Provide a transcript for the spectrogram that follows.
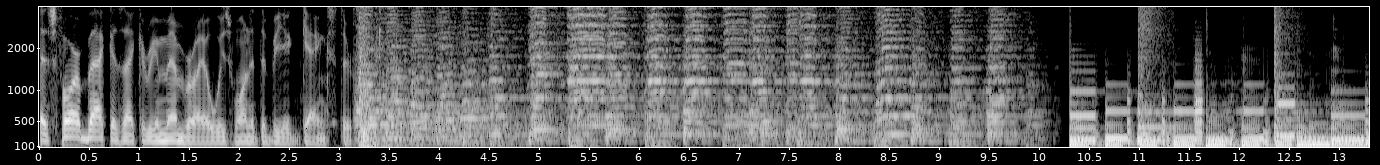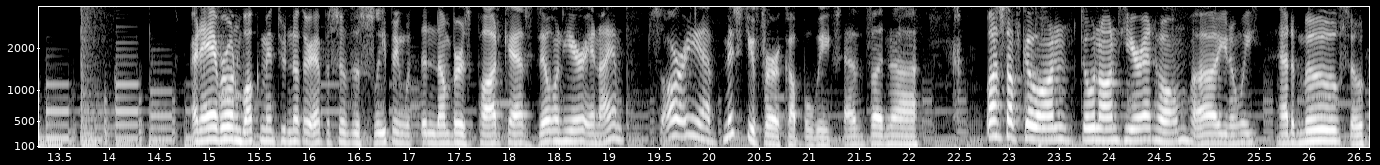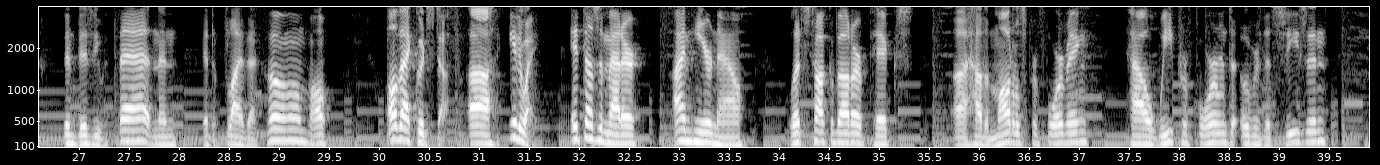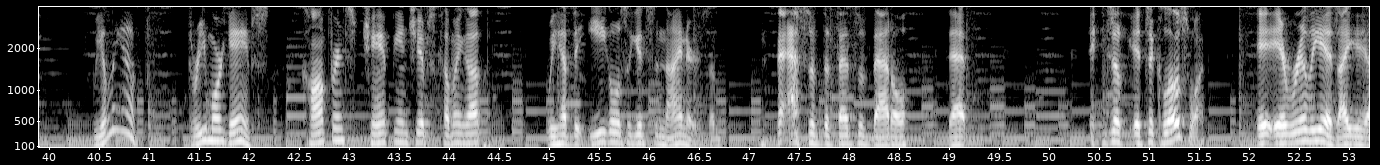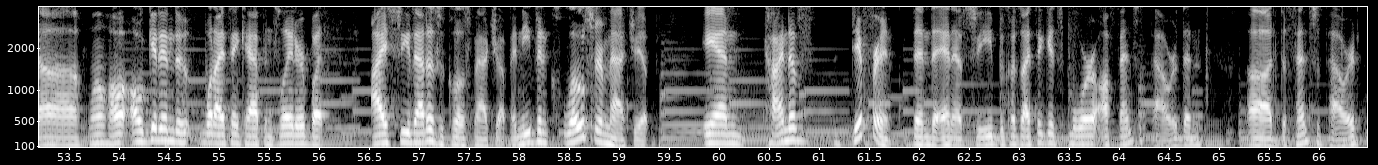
As far back as I can remember, I always wanted to be a gangster. All right, hey everyone, welcome into another episode of the Sleeping with the Numbers podcast. Dylan here, and I am sorry I've missed you for a couple weeks. Have uh, a lot of stuff go on going on here at home. Uh, you know, we had to move, so been busy with that, and then had to fly back home. All, all that good stuff. Uh, either way, it doesn't matter. I'm here now. Let's talk about our picks, uh, how the model's performing, how we performed over the season. We only have three more games. Conference championships coming up we have the Eagles against the Niners, a massive defensive battle that it's a it's a close one. It, it really is. I uh, well, I'll, I'll get into what I think happens later, but I see that as a close matchup, an even closer matchup, and kind of different than the NFC because I think it's more offensive powered than uh, defensive powered,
